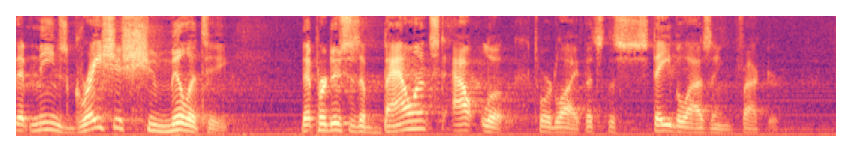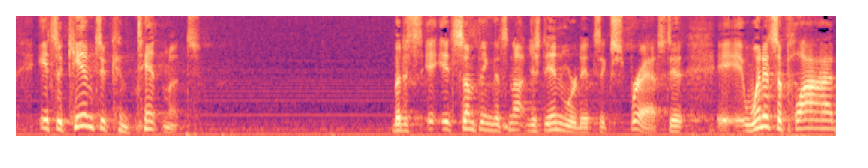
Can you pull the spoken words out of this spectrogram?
that means gracious humility that produces a balanced outlook toward life. That's the stabilizing factor. It's akin to contentment, but it's, it's something that's not just inward, it's expressed. It, it when it's applied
